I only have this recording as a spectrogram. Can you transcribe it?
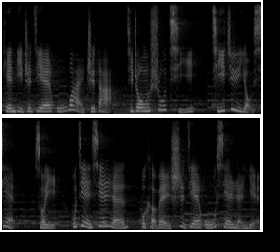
天地之间无外之大，其中殊奇，其具有限，所以不见仙人，不可谓世间无仙人也。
